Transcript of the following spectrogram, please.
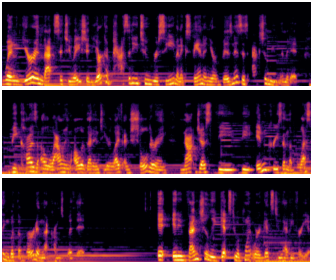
When you're in that situation your capacity to receive and expand in your business is actually limited because allowing all of that into your life and shouldering not just the the increase and the blessing but the burden that comes with it it it eventually gets to a point where it gets too heavy for you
